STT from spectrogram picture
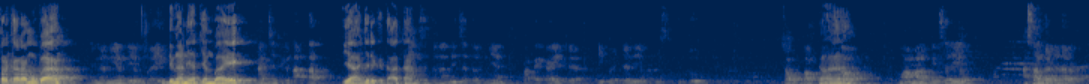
Perkara mubah dengan niat yang baik. Dengan niat yang baik. Kan jadi ketaatan. Ya, jadi ketaatan. Itu nanti jatuhnya pakai kaidah ibadah yang harus butuh contoh ya. atau muamalah biasa yang asal nggak ada larangan.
